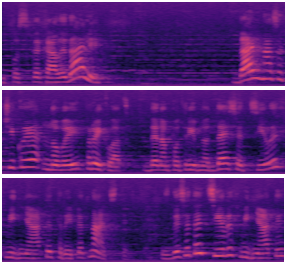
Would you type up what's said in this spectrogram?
І поскакали далі. Далі нас очікує новий приклад, де нам потрібно 10 цілих відняти 3 п'ятнадцятих. З 10 цілих відняти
